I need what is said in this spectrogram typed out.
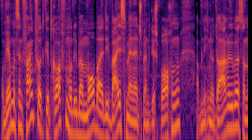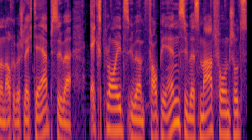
Und wir haben uns in Frankfurt getroffen und über Mobile Device Management gesprochen. Aber nicht nur darüber, sondern auch über schlechte Apps, über Exploits, über VPNs, über Smartphone-Schutz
